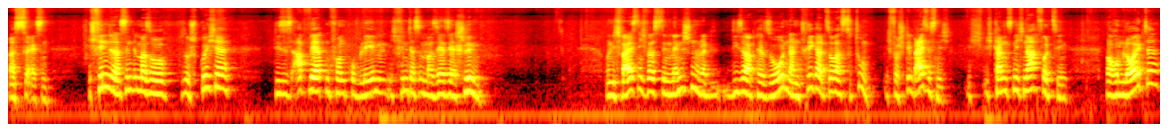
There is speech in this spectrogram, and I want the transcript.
was zu essen. Ich finde, das sind immer so, so Sprüche, dieses Abwerten von Problemen, ich finde das immer sehr, sehr schlimm. Und ich weiß nicht, was den Menschen oder dieser Person dann triggert, sowas zu tun. Ich verstehe, weiß es nicht. Ich, ich kann es nicht nachvollziehen. Warum Leute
